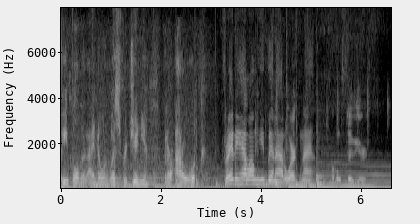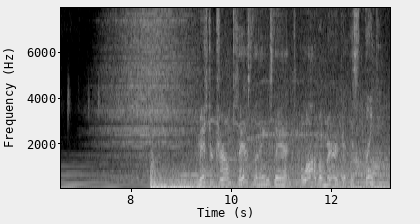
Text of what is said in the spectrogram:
people that I know in West Virginia that are out of work. Freddie, how long you been out of work now? Almost two years. Mr. Trump says things that a lot of America is thinking.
